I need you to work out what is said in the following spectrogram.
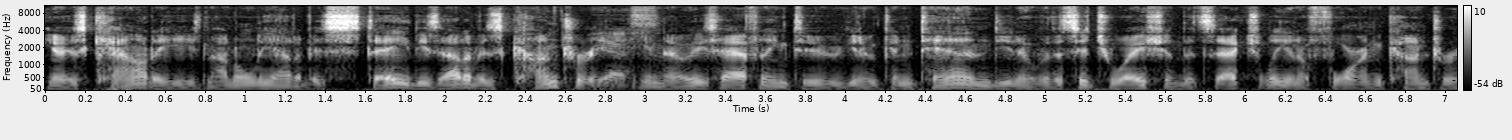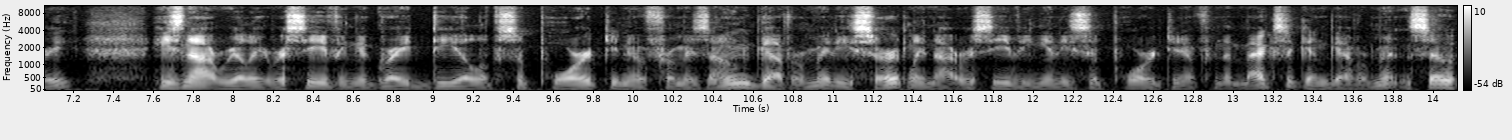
you know, his county, he's not only out of his state, he's out of his country. Yes. You know, he's having to, you know, contend, you know, with a situation that's actually in a foreign country. He's not really receiving a great deal of support, you know, from his own government. He's certainly not receiving any support, you know, from the Mexican government. And so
